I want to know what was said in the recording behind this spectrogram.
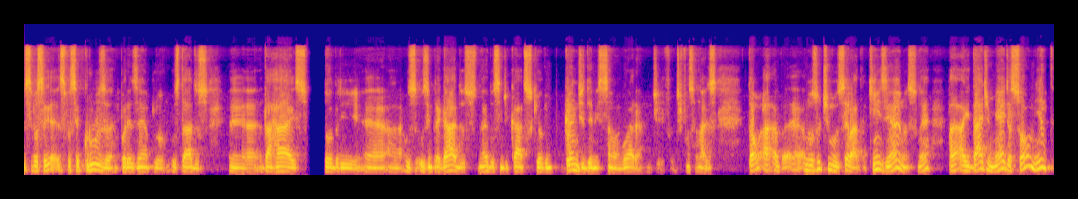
se você, se você cruza, por exemplo, os dados é, da RAIS sobre é, os, os, empregados né, dos sindicatos, que houve grande demissão agora de, de funcionários. Então, a, a, nos últimos, sei lá, 15 anos, né, a, a idade média só aumenta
